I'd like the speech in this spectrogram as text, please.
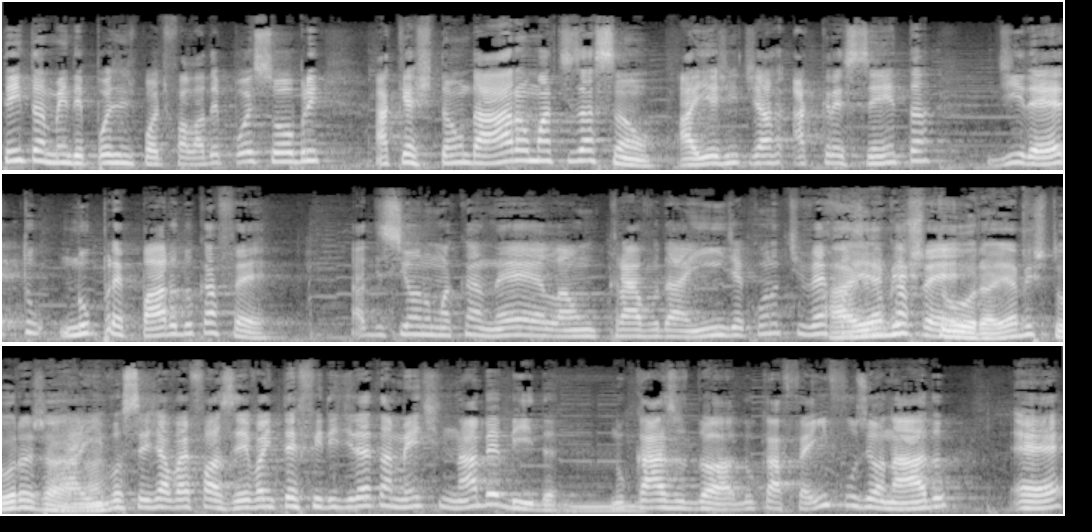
Tem também depois a gente pode falar depois sobre a questão da aromatização. Aí a gente já acrescenta direto no preparo do café. Adiciona uma canela, um cravo da Índia, quando tiver fazendo Aí é café. mistura, aí é mistura já. Aí né? você já vai fazer, vai interferir diretamente na bebida. No caso do, do café infusionado, é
